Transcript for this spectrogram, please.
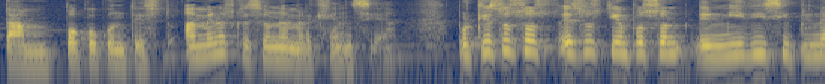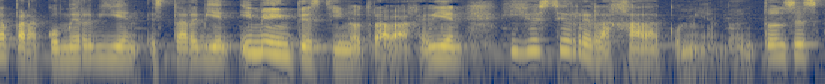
tampoco contesto, a menos que sea una emergencia. Porque esos, esos tiempos son de mi disciplina para comer bien, estar bien y mi intestino trabaje bien. Y yo estoy relajada comiendo. Entonces,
